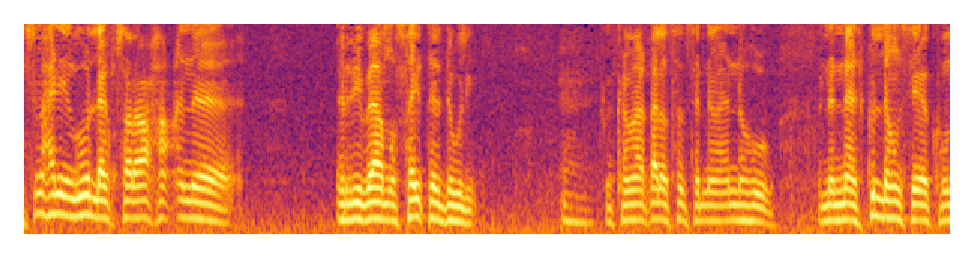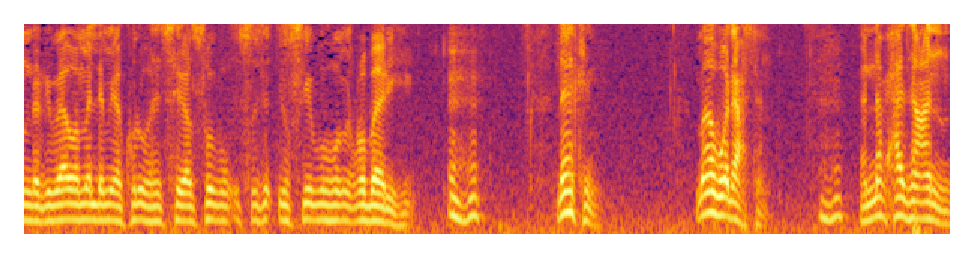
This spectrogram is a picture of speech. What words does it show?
اسمح لي نقول لك بصراحة أن الربا مسيطر دولي كما قال صلى الله عليه وسلم أنه أن الناس كلهم سيكون الربا ومن لم يأكله سيصيب يصيبه من غباره. لكن ما هو الأحسن. أن نبحث عن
